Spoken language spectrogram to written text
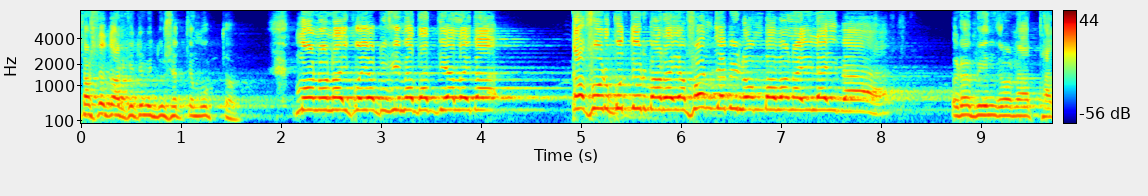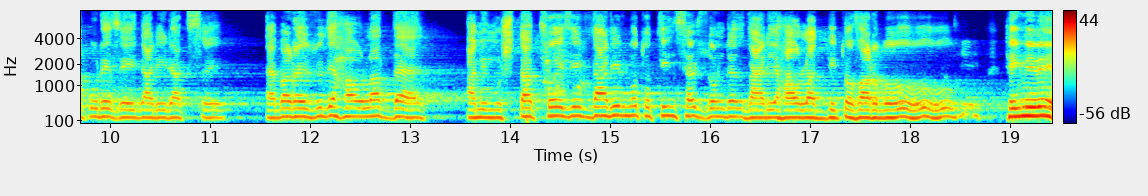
ষষ্ঠ তো আর কি তুমি দোষের মুক্ত? মনে নাই কইয়া টুপি মাথার দিয়া লাইবা। কাপড় কুদ্দুর বাড়াইয়া পাঞ্জাবি লম্বা বানাই লাইবা। রবীন্দ্রনাথ ঠাকুরে যেই দাড়ি রাখছে, এবারে যদি হাওলাত দেয়, আমি মুস্তাক ফৈজির দাড়ির মতো তিন চার জনের দাড়ি হাওলাত দিতে পারব। ঠিক নি রে?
